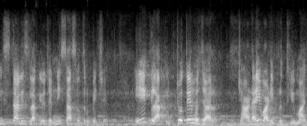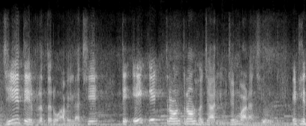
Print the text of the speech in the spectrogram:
પિસ્તાલીસ લાખ યોજનની શાશ્વત રૂપે છે. એક લાખ ઇઠ્યોતેર હજાર જાડાઈવાળી પૃથ્વીમાં જે તેર પ્રતરો આવેલા છે, તે એક એક ત્રણ ત્રણ હજાર યોજનવાળા છે. એટલે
